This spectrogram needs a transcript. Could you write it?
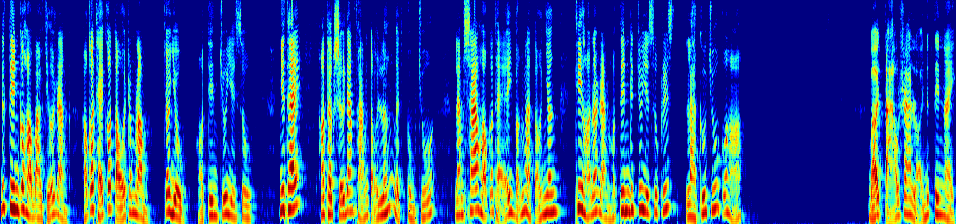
Đức tin của họ bào chữa rằng họ có thể có tội trong lòng, cho dù họ tin Chúa Giêsu. Như thế, họ thật sự đang phạm tội lớn nghịch cùng Chúa. Làm sao họ có thể vẫn là tội nhân khi họ nói rằng họ tin Đức Chúa Giêsu Christ là cứu Chúa của họ? Bởi tạo ra loại đức tin này,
